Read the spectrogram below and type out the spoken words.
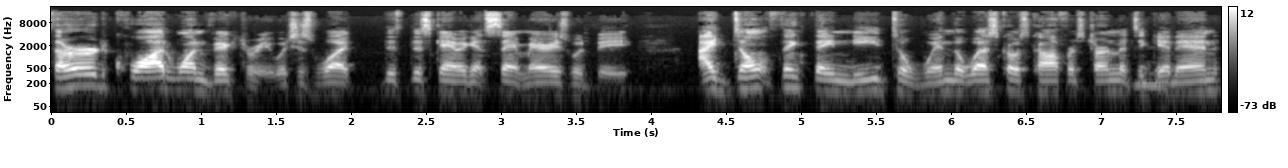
third quad one victory, which is what this, this game against St. Mary's would be, I don't think they need to win the West Coast Conference tournament to get in.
